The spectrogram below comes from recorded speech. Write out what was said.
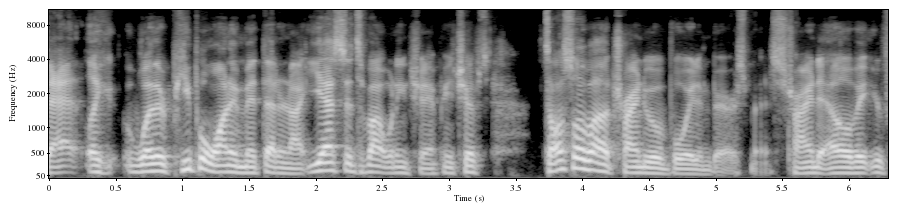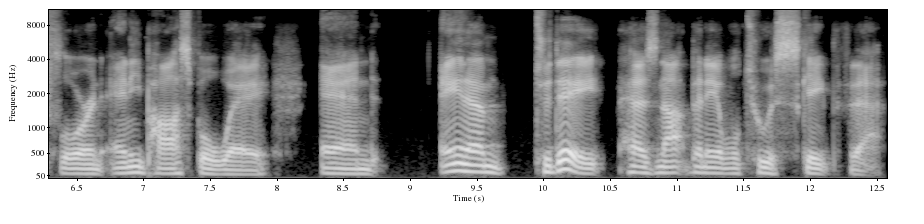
That like whether people want to admit that or not yes it's about winning championships. It's also about trying to avoid embarrassment. It's trying to elevate your floor in any possible way. And a&m to date has not been able to escape that.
